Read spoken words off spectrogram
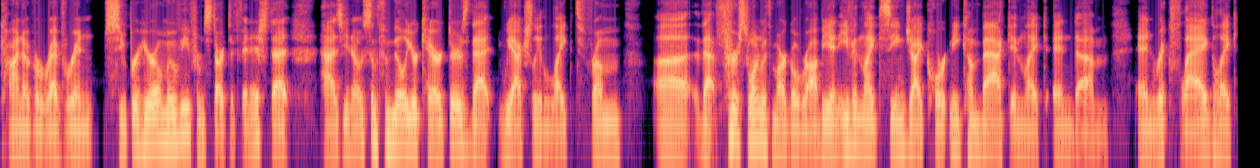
kind of irreverent superhero movie from start to finish that has, you know, some familiar characters that we actually liked from uh that first one with Margot Robbie and even like seeing Jai Courtney come back and like and um and Rick Flag like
